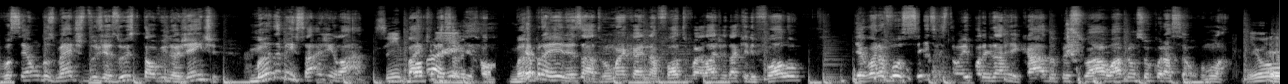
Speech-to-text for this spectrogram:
você é um dos matches do Jesus que tá ouvindo a gente? Manda mensagem lá. Sim, vai dessa ele. vez. Manda pra ele, exato. Vamos marcar ele na foto, vai lá, já dá aquele follow. E agora vocês que estão aí podem dar recado, pessoal, abram seu coração. Vamos lá. Eu É.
